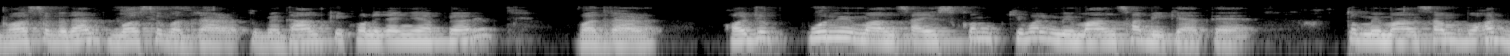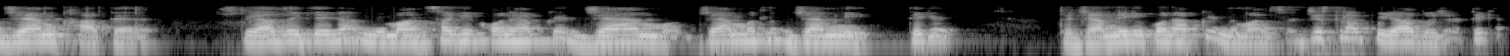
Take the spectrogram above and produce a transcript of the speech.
व से वेदांत, व से वज्रायण तो वेदांत के कौन हो जाएँगे यहाँ पे वज्रायण और जो पूर्व मीमांसा है, इसको हम केवल मीमांसा भी कहते हैं। तो मीमांसा हम बहुत जैम खाते हैं। तो याद रखिएगा, मीमांसा के कौन है आपके? जैम जैम मतलब जैमनी, ठीक है? तो जैमनी के कौन है आपके? मीमांसा। जिस तरह आपको याद हो जाए, ठीक है?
